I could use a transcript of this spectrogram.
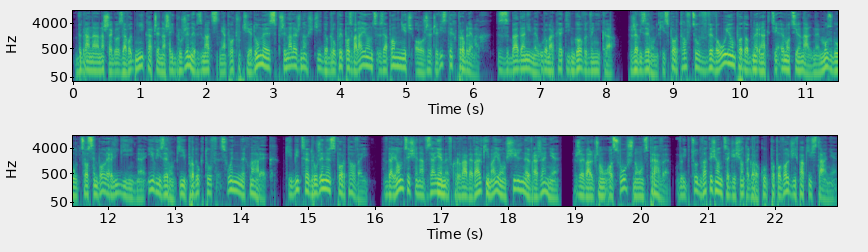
Wybrana naszego zawodnika czy naszej drużyny wzmacnia poczucie dumy z przynależności do grupy pozwalając zapomnieć o rzeczywistych problemach. Z badań neuromarketingowych wynika, że wizerunki sportowców wywołują podobne reakcje emocjonalne mózgu co symbole religijne i wizerunki produktów słynnych marek. Kibice drużyny sportowej, wdający się nawzajem w krwawe walki mają silne wrażenie, że walczą o słuszną sprawę. W lipcu 2010 roku po powodzi w Pakistanie,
